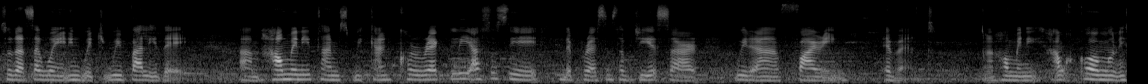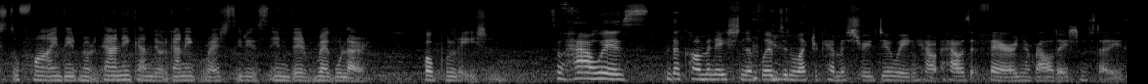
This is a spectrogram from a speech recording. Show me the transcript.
So that's a way in which we validate um, how many times we can correctly associate the presence of GSR with a firing event. And how many, how common is to find the inorganic and the organic residues in the regular population. So how is the combination of LIBS and electrochemistry doing? How, how is it fair in your validation studies?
